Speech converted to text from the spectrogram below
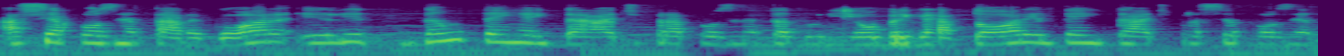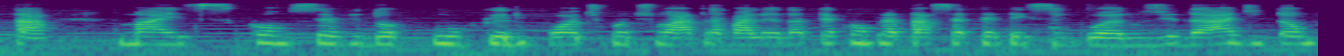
a se aposentar agora, ele não tem a idade para aposentadoria obrigatória, ele tem idade para se aposentar, mas como servidor público ele pode continuar trabalhando até completar 75 anos de idade, então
